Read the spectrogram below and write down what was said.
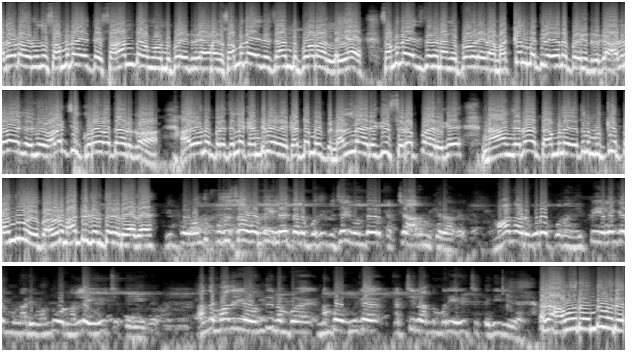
அதோட அவர் வந்து சமுதாயத்தை சார்ந்தவங்க வந்து போயிட்டு இருக்காங்க நாங்க சமுதாயத்தை சார்ந்து போறோம் இல்லையே. சமுதாயத்தை சார்ந்து நாங்க போகல மக்கள் மத்தியில தானே போயிட்டு இருக்கோம் அதனால எங்களுக்கு வளர்ச்சி குறைவா தான் இருக்கும். அது ஒன்றும் பிரச்சனை கண்டிப்பா எங்க கட்டமைப்பு நல்லா இருக்கு சிறப்பா இருக்கு. நாங்க தான் தமிழகத்துல முக்கிய பங்கு அதோட மாற்று கருத்தே கிடையாது. இப்போ வந்து புதுசா வந்து இளைய தளபதி விஜய் வந்து ஒரு கட்சி ஆரம்பிக்கிறாரு. மாநாடு கூட போறாங்க. இப்ப இளைஞர் முன்னாடி வந்து ஒரு நல்ல எழுச்சி தெரியுது. அந்த மாதிரி வந்து நம்ம நம்ம உங்க கட்சியில அந்த மாதிரி எழுச்சி தெரியலையா? அது அவர் வந்து ஒரு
